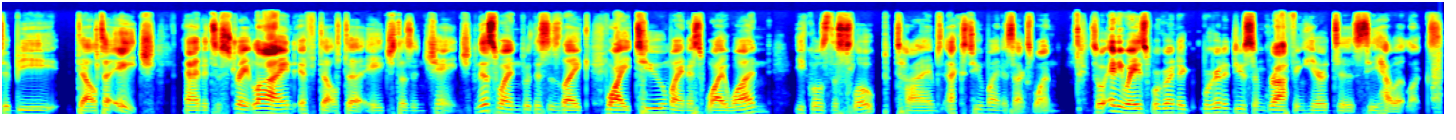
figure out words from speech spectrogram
to be delta h and it's a straight line if delta h doesn't change. In this one, this is like y2 minus y1 equals the slope times x2 minus x1. So anyways, we're going to we're going to do some graphing here to see how it looks.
